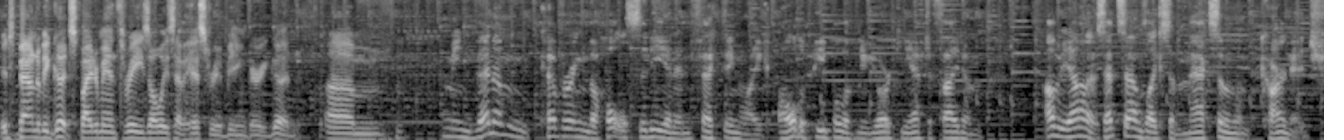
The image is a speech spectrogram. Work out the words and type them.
it's bound to be good spider-man 3's always have a history of being very good um I mean, Venom covering the whole city and infecting like all the people of New York, and you have to fight him. I'll be honest, that sounds like some maximum carnage.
